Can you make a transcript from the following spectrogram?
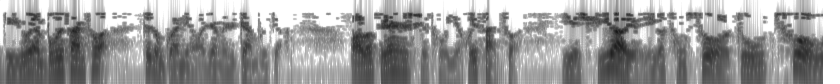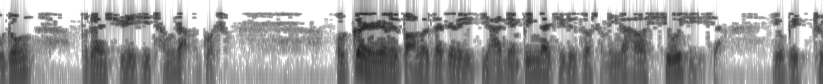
就永远不会犯错，这种观点我认为是站不住脚。保罗虽然是使徒，也会犯错。也需要有一个从错中错误中不断学习成长的过程。我个人认为，保罗在这里雅典不应该急着做什么，应该还要休息一下。又被追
